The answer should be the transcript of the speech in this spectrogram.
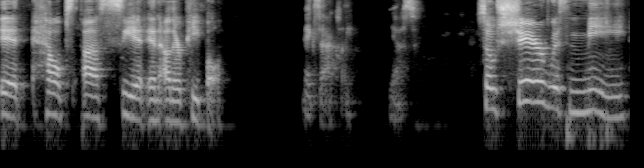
it helps us see it in other people. Exactly. Yes. So, share with me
